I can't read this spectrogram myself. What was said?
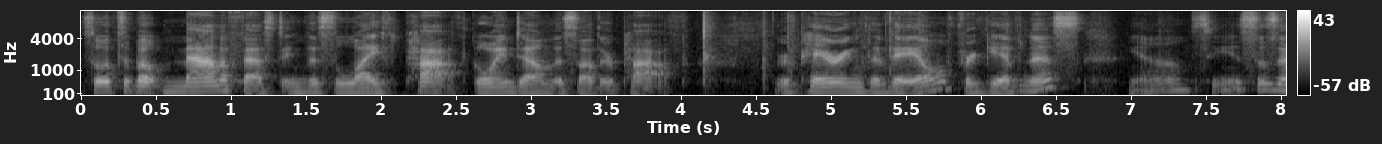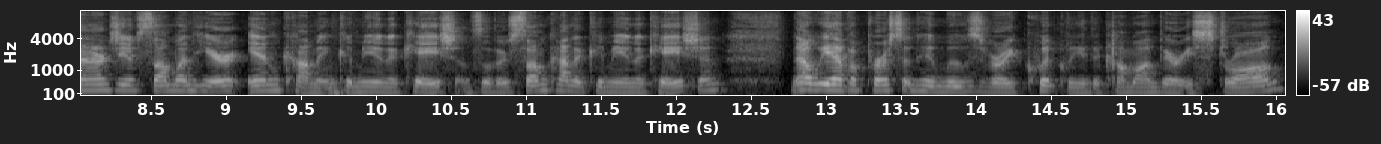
so it's about manifesting this life path, going down this other path. Repairing the veil, forgiveness. Yeah, see, this is energy of someone here, incoming communication. So there's some kind of communication. Now we have a person who moves very quickly to come on very strong.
